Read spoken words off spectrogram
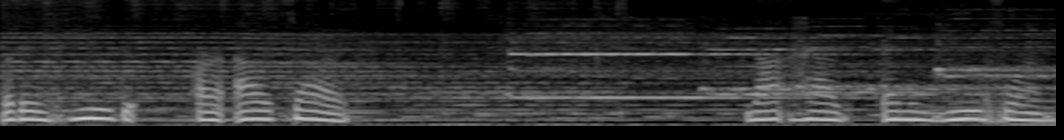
But if you are outside, not have any uniform,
